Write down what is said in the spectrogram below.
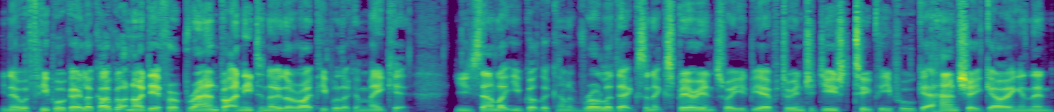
You know, if people go, look, I've got an idea for a brand, but I need to know the right people that can make it. You sound like you've got the kind of Rolodex and experience where you'd be able to introduce two people, get a handshake going, and then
